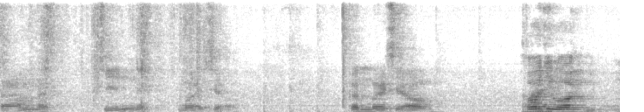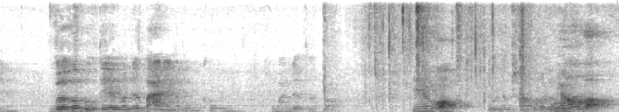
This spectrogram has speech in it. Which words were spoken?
tám này chín này mười triệu. Cân 10 triệu. Thôi thì rồi vừa không đủ tiền mà nước bài này nó cũng không không ăn được bỏ. Nó bỏ. Bốn năm sáu đau bỏ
